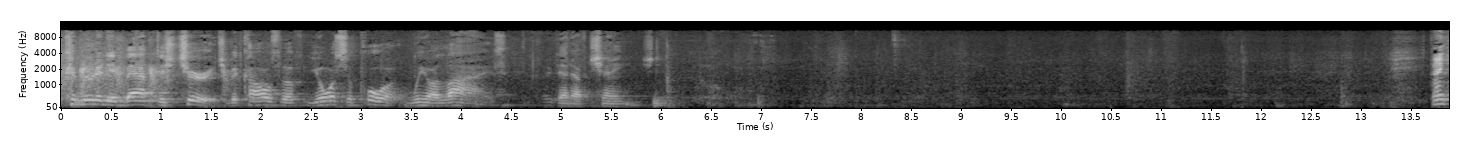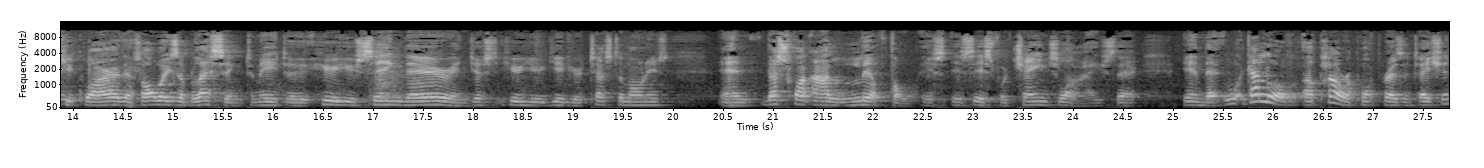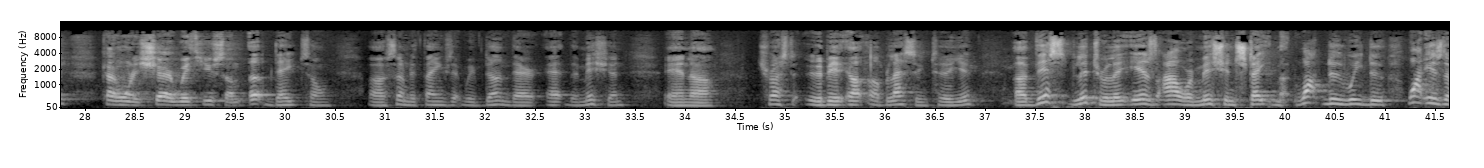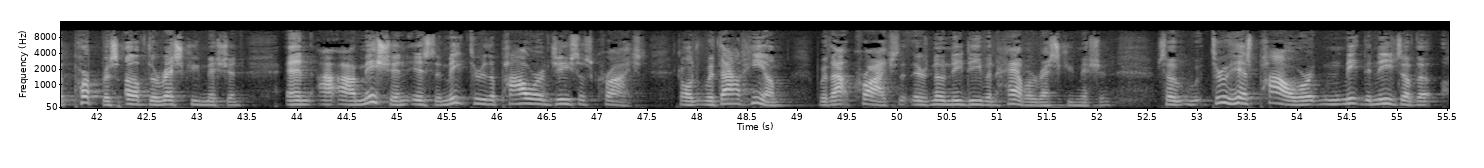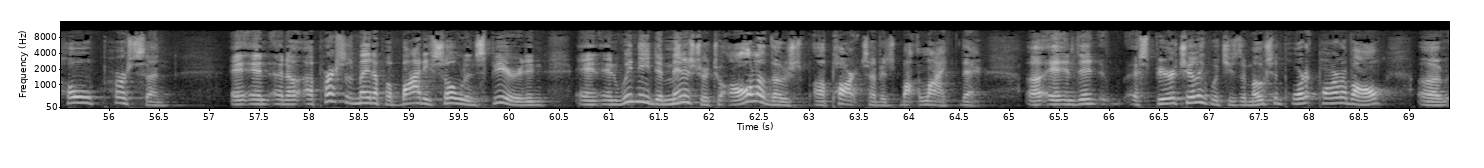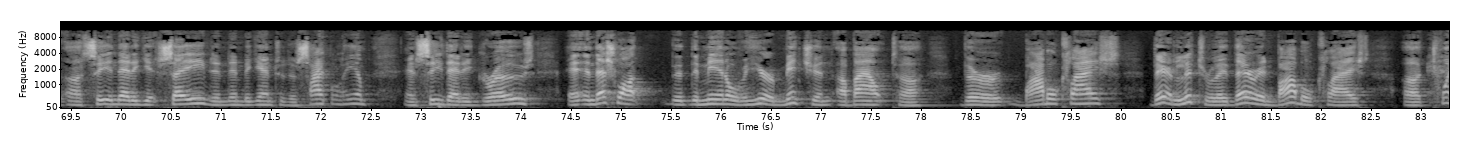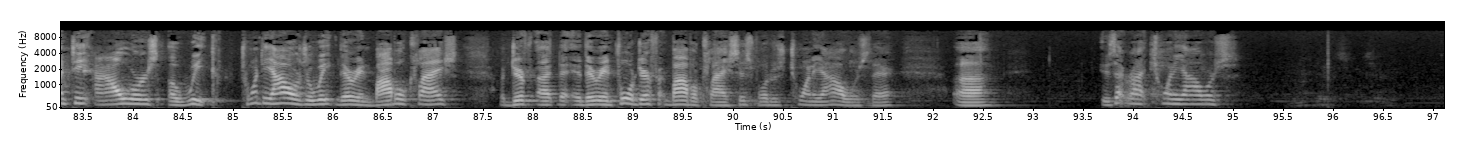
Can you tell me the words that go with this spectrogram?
Community Baptist Church. Because of your support, we are lives that have changed. Thank you, choir. That's always a blessing to me to hear you sing there and just hear you give your testimonies. And that's what I live for, is, is, is for changed lives there in that. Got a little a PowerPoint presentation. Kind of want to share with you some updates on uh, some of the things that we've done there at the mission. And uh, trust it'll be a, a blessing to you. Uh, this literally is our mission statement. What do we do? What is the purpose of the rescue mission? And our, our mission is to meet through the power of Jesus Christ. Because without Him, without Christ, there's no need to even have a rescue mission. So through His power, meet the needs of the whole person. And, and, a, a person is made up of body, soul, and spirit, and, and, and we need to minister to all of those uh, parts of his life there. Uh, and then uh, spiritually, which is the most important part of all, uh, uh, seeing that he gets saved and then begin to disciple him and see that he grows. And, and that's what the, the, men over here mention about uh, their Bible class. They're literally, they're in Bible class uh, 20 hours a week. 20 hours a week they're in Bible class. Uh, uh, they're in four different Bible classes for those 20 hours there. Uh, is that right? 20 hours?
